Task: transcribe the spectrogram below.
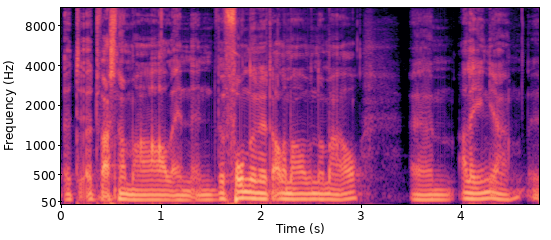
het, het was normaal en, en we vonden het allemaal normaal. Ehm, alleen ja, eh,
